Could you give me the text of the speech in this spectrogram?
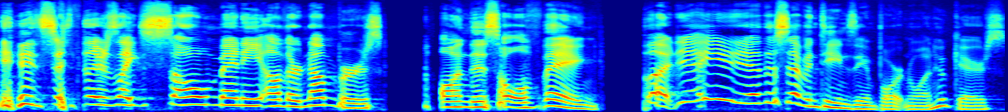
It's just, there's like so many other numbers on this whole thing. But yeah, yeah, the 17's the important one. Who cares?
